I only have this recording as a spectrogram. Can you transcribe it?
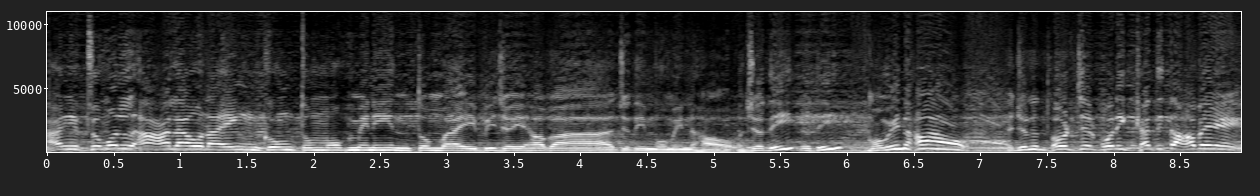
আনতুমুল আ'লাউনা ইন কুনতুম মুমিনিন তোমরাই বিজয়ী হবা যদি মুমিন হও। যদি? যদি? মুমিন হও। এজন্য ধৈর্যের পরীক্ষা দিতে হবে।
